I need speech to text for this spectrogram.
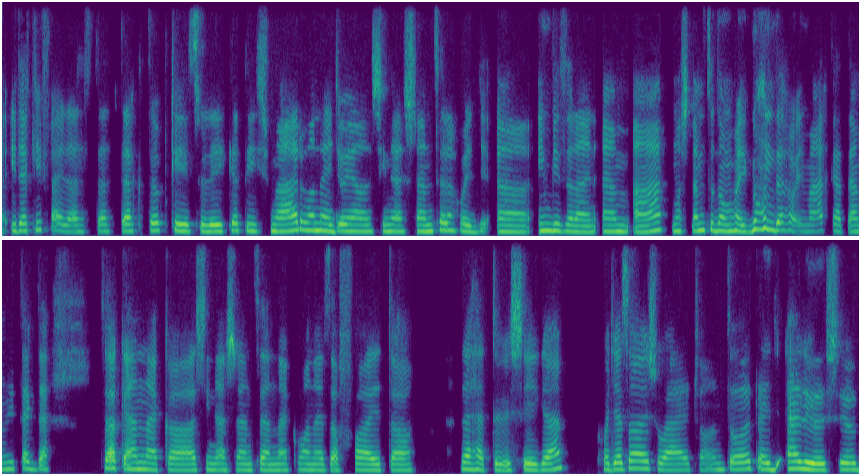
Ide kifejlesztettek több készüléket is már, van egy olyan színes rendszer, hogy uh, Invisalign MA, most nem tudom, hogy gond, de hogy márkát említek, de csak ennek a színes rendszernek van ez a fajta lehetősége, hogy az alsó álcsontot egy elősőbb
